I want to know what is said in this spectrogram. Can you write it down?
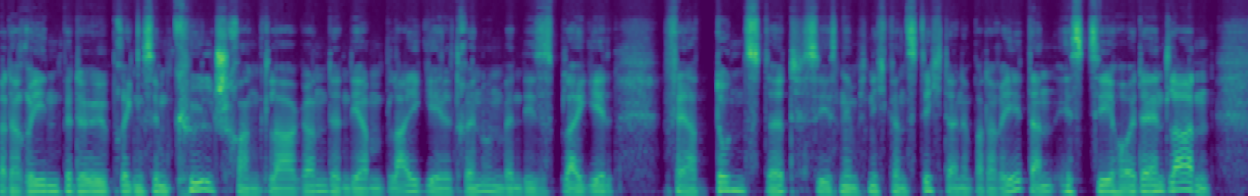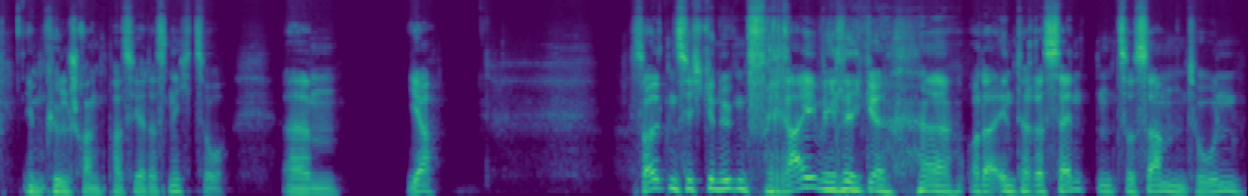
Batterien bitte übrigens im Kühlschrank lagern, denn die haben Bleigel drin und wenn dieses Bleigel verdunstet, sie ist nämlich nicht ganz dicht, eine Batterie, dann ist sie heute entladen. Im Kühlschrank passiert das nicht so. Ähm, ja, Sollten sich genügend Freiwillige äh, oder Interessenten zusammentun,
